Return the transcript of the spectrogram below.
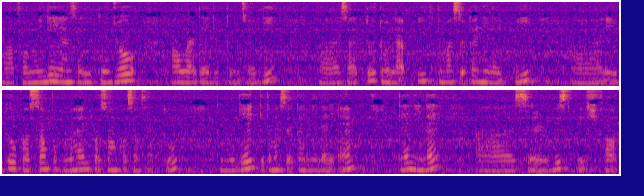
Ha, formula yang saya tunjuk awal tadi tu. Jadi Ah, satu tolak P kita masukkan nilai P. Uh, iaitu 0.001 kemudian kita masukkan nilai M dan nilai uh, service page fault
